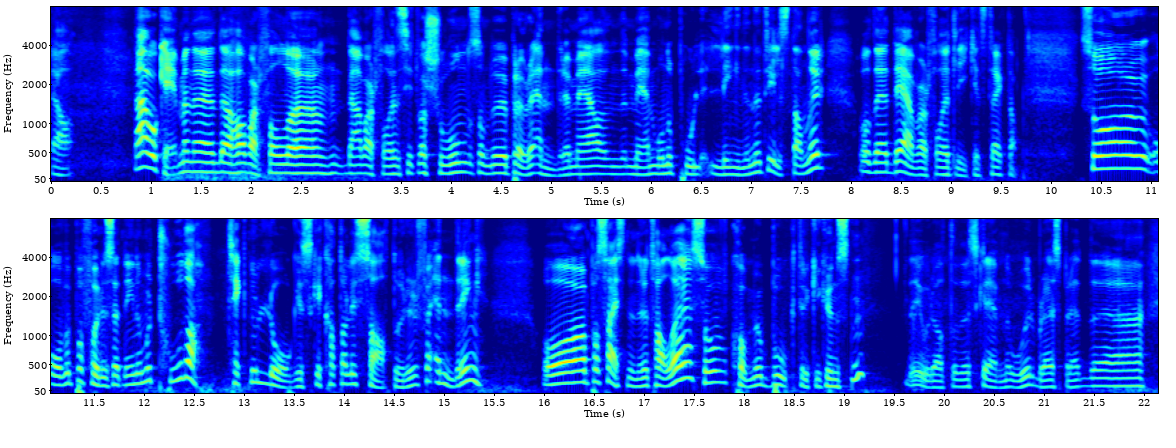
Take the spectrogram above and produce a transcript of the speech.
Ja. Nei, ok, men eh, det, fall, eh, det er i hvert fall en situasjon som du prøver å endre med, med monopollignende tilstander, og det, det er i hvert fall et likhetstrekk, da. Så over på forutsetning nummer to, da. Teknologiske katalysatorer for endring. Og på 1600-tallet så kom jo boktrykkerkunsten. Det gjorde at det skrevne ord ble spredd eh,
